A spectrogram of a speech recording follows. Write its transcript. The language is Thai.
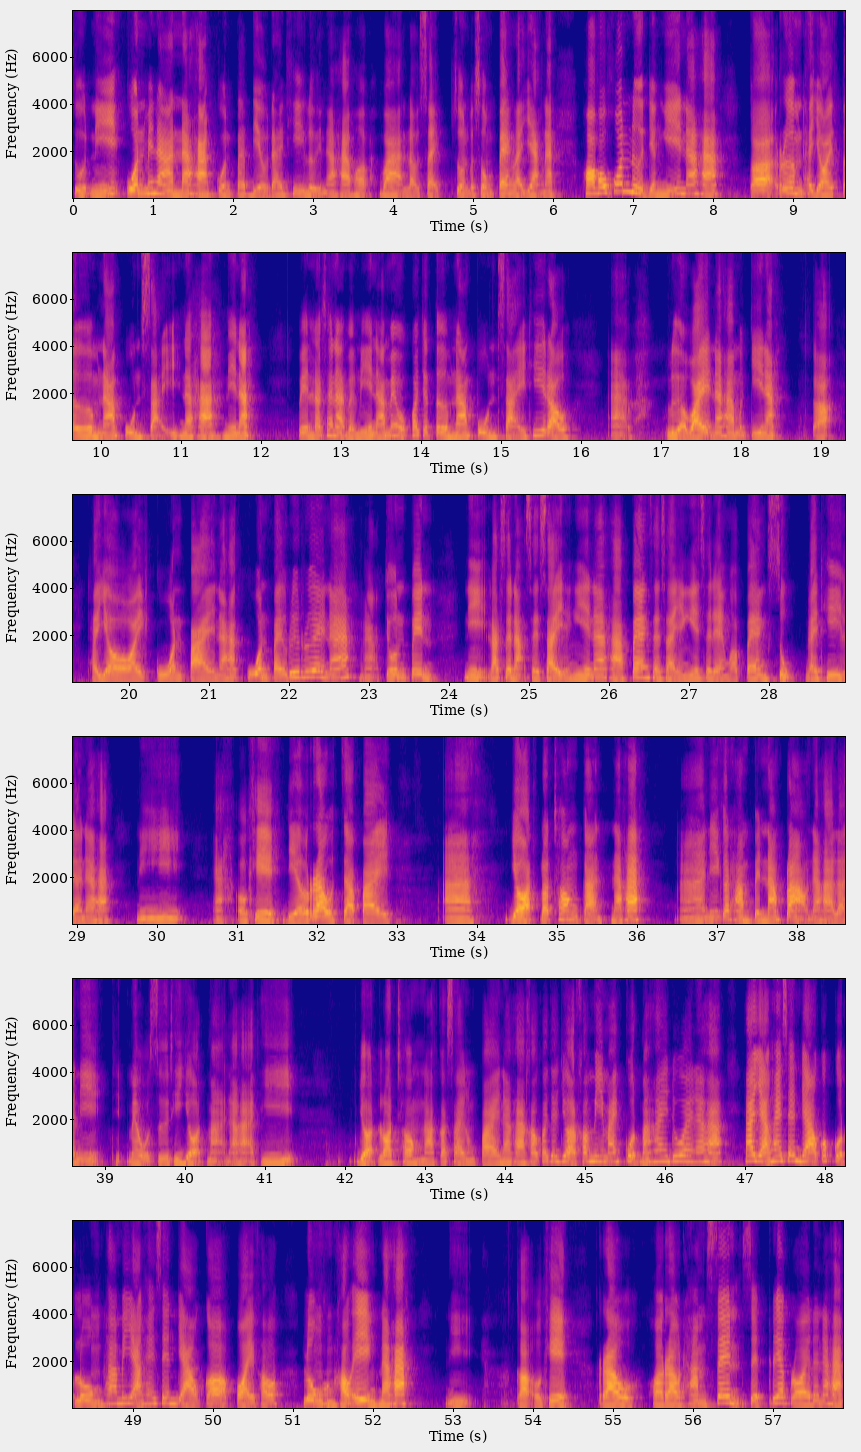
สูตรนี้กวนไม่นานนะคะ กวนแป๊บเดียวได้ที่เลยนะคะ เพราะว่าเราใส่ส่วนผสมแป้งหลายอย่างนะ พอเขาข้นหนืดอย่างนี้นะคะ ก็เริ่มทยอยเติมน้ำปูนใสนะคะนี่นะเป็นลักษณะแบบนี้นะแม่อกก็จะเติมน้ำปูนใสที่เราอ่าเหลือไว้นะคะเมื่อกี้นะก็ทยอยกวนไปนะคะกวนไปเรื่อยๆนะอ่าจนเป็นนี่ลักษณะใสๆอย่างนี้นะคะ แป้งใสๆอย่างนี้แสดงว่าแป้งสุกได้ที่แล้วนะคะนี่อะโอเค เดี๋ยวเราจะไปอ่าหยอดลอดช่องกันนะคะ อ่า นี่ก็ทำเป็นน้ำเปล่านะคะ แล้วนี่แม่โอซื้อที่หยอดมานะคะ ที่หยอดลอดช่องนะ ก็ใส่ลงไปนะคะเขาก็จะหยอดเขามีไม้กดมาให้ด้วยนะคะ ถ้าอยากให้เส้นยาวก็กดลง ถ้าไม่อยากให้เส้นยาวก็ปล่อยเขาลงของเขาเองนะคะ นี่ก็โอเค เราพอเราทำเส้นเสร็จเรียบร้อยแล้วนะคะ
